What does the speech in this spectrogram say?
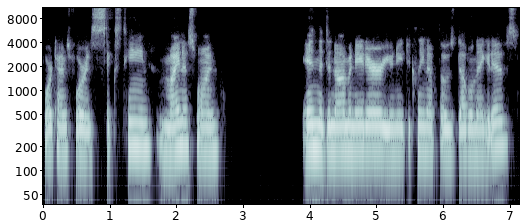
four times four is 16, minus one. In the denominator, you need to clean up those double negatives.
